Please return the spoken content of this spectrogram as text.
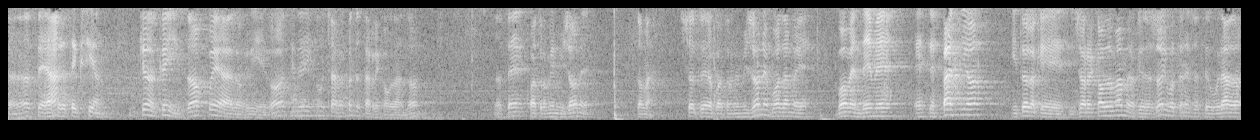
O La sea, protección. ¿Qué, qué hizo? Fue a los griegos y le dijo, escúchame, ¿cuánto estás recaudando? No sé, ¿cuatro mil millones? Toma, yo te doy los cuatro mil millones, vos dame, vos vendeme este espacio y todo lo que, si yo recaudo más, me lo quedo yo y vos tenés asegurado,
